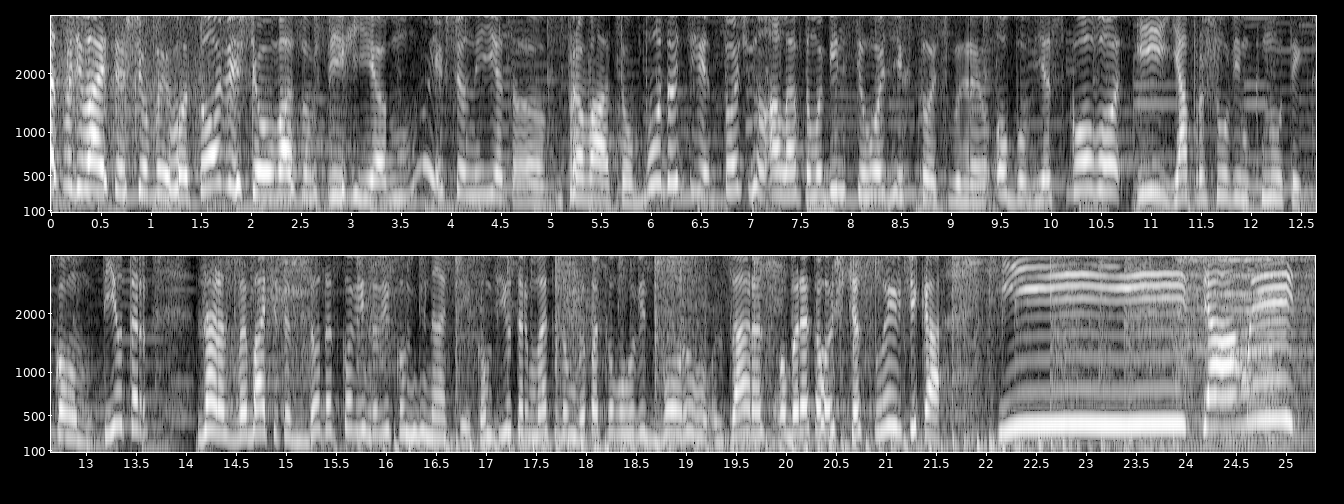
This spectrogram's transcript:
Я сподіваюся, що ви готові, що у вас у всіх є. Ну, якщо не є, то права, то будуть точно, але автомобіль сьогодні хтось виграє обов'язково. І я прошу вімкнути комп'ютер. Зараз ви бачите додаткові ігрові комбінації. Комп'ютер методом випадкового відбору зараз обере того щасливчика. І ця мить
